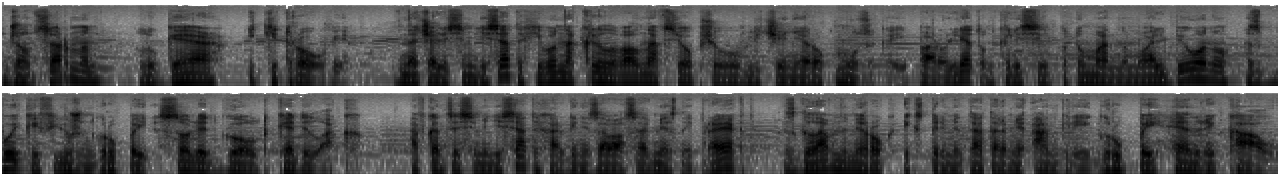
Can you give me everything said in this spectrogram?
Джон Сорман, Лу Гэр и Кит Роуви. В начале 70-х его накрыла волна всеобщего увлечения рок-музыкой, и пару лет он колесил по туманному Альбиону с бойкой фьюжн-группой Solid Gold Cadillac. А в конце 70-х организовал совместный проект с главными рок-экспериментаторами Англии группой Henry Cow.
